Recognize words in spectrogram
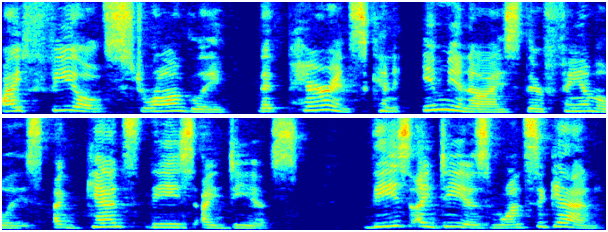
I feel strongly that parents can immunize their families against these ideas. These ideas, once again,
